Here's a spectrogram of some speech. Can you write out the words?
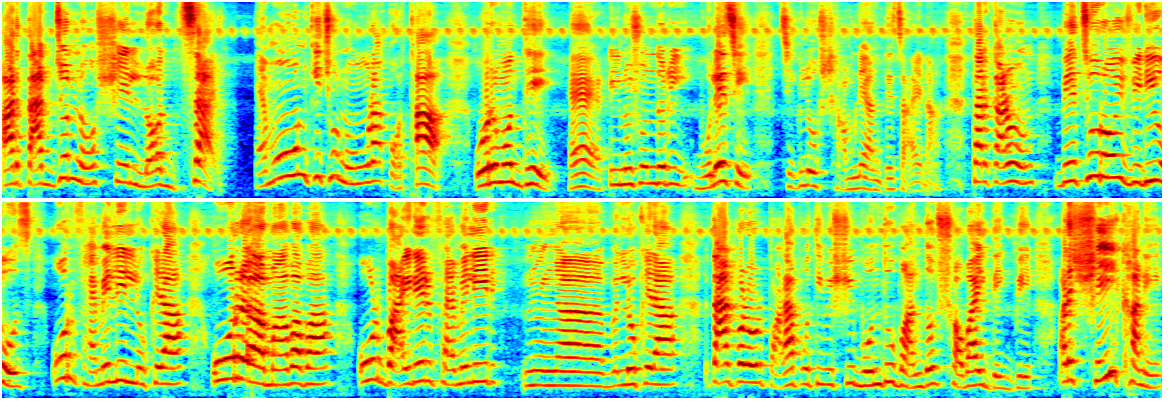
আর তার জন্য সে লজ্জায় এমন কিছু নোংরা কথা ওর মধ্যে হ্যাঁ টিনু সুন্দরী বলেছে যেগুলো সামনে আনতে চায় না। তার কারণ বেচুর ওই ভিডিওস ওর ফ্যামিলির লোকেরা, ওর মা বাবা ওর বাইরের ফ্যামিলির লোকেরা, তারপর ওর পাড়া প্রতিবেশী বন্ধু বান্ধব সবাই দেখবে। আর সেইখানে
